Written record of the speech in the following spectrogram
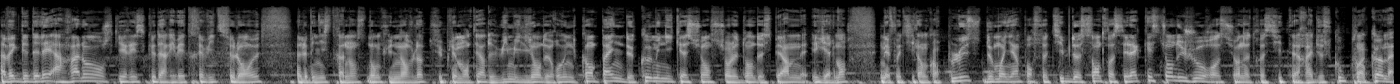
avec des délais à rallonge qui risquent d'arriver très vite selon eux. Le ministre annonce donc une enveloppe supplémentaire de 8 millions d'euros, une campagne de communication sur le don de sperme également. Mais faut-il encore plus de moyens pour ce type de centre? C'est la question du jour sur notre site radioscoop.com.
